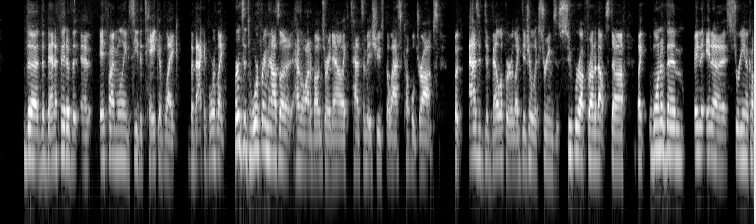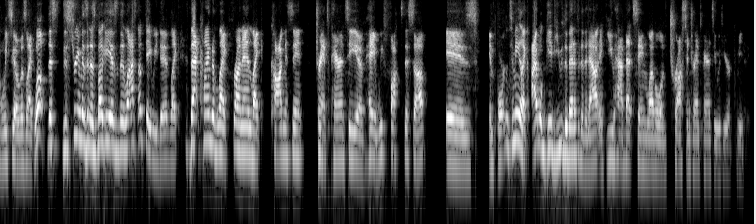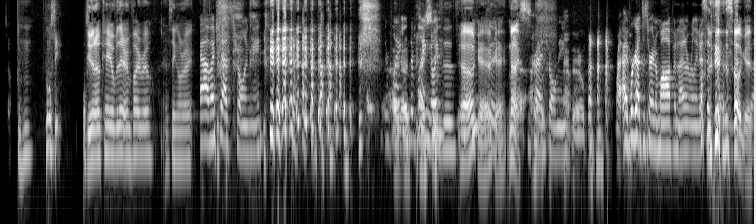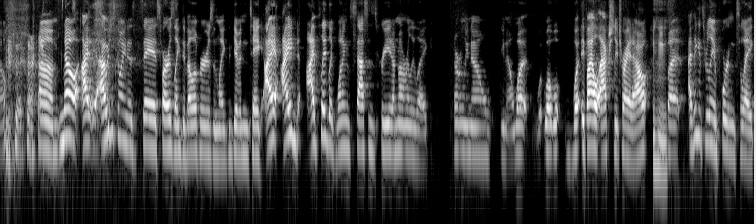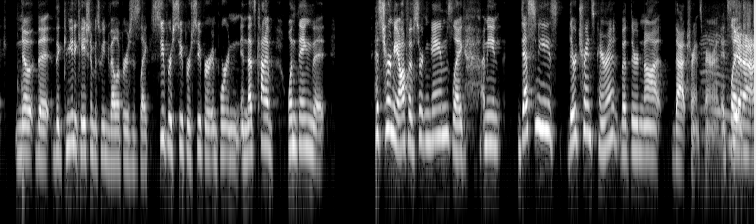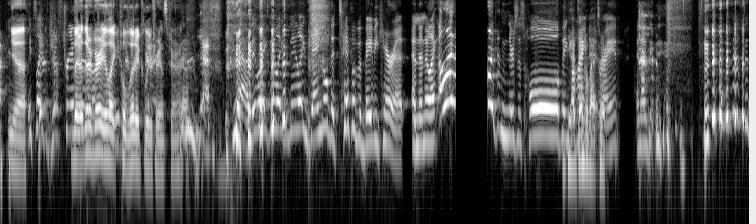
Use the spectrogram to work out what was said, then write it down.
the the benefit of the uh, if I'm willing to see the take of like the back and forth. Like for instance, Warframe has a has a lot of bugs right now. Like it's had some issues the last couple drops. But as a developer, like Digital Extremes is super upfront about stuff. Like one of them in in a stream a couple weeks ago was like, "Well, this this stream isn't as buggy as the last update we did." Like that kind of like front end, like cognizant transparency of, "Hey, we fucked this up," is important to me. Like I will give you the benefit of the doubt if you have that same level of trust and transparency with your community. So Mhm. we'll see. Doing okay over there Enviro? Everything all right? Yeah, my chat's trolling me. They're playing, I- they're playing noises. Oh, okay, okay, nice. to I try have and troll me. I have. I I forgot to turn them off, and I don't really know. How to It's all good. so. um no i i was just going to say as far as like developers and like the give and take i i i played like one assassin's creed i'm not really like i don't really know you know what what what, what if i'll actually try it out Mhm. but i think it's really important to like note that the communication between developers is like super super super important and that's kind of one thing that has turned me off of certain games like i mean destiny's they're transparent but they're not that transparent it's like yeah, Yeah, it's they're like just transparent. they're they're very like politically transparent. transparent. Yes. yeah, they like they like they like dangle the tip of a baby carrot, and then they're like, "Oh, look!" and there's this whole thing Yeah, behind it, tip. right? And I think, I,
